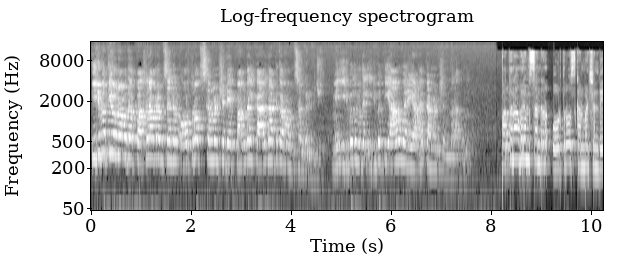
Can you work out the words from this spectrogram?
ഇരുപത്തിയൊന്നാമത് പത്തനാപുരം സെൻട്രൽ ഓർത്തഡോക്സ് കൺവെൻഷന്റെ പന്തൽ കാൽനാട്ട് കർമ്മം സംഘടിപ്പിച്ചു. മെയ് ഇരുപത് മുതൽ ഇരുപത്തിയാറ് വരെയാണ് കൺവെൻഷൻ നടക്കുന്നത്. പത്തനാപുരം സെന്റർ ഓർത്തഡോക്സ് കൺവെൻഷന്റെ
